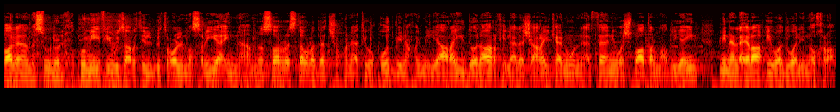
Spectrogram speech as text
قال مسؤول حكومي في وزارة البترول المصرية إن مصر استوردت شحنات وقود بنحو ملياري دولار خلال شهري كانون الثاني وشباط الماضيين من العراق ودول أخرى.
